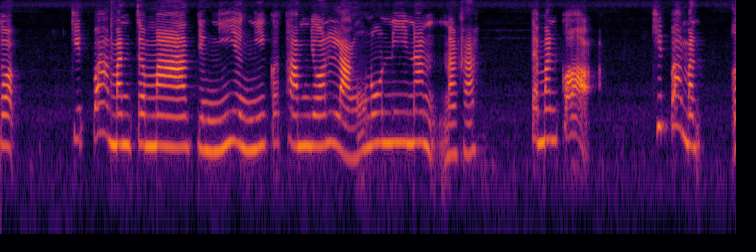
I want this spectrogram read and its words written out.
ตัวคิดว่ามันจะมาอย่างนี้อย่างนี้ก็ทำย้อนหลังโน่นนี่นั่นนะคะ แต่มันก็คิดว่ามันเอ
